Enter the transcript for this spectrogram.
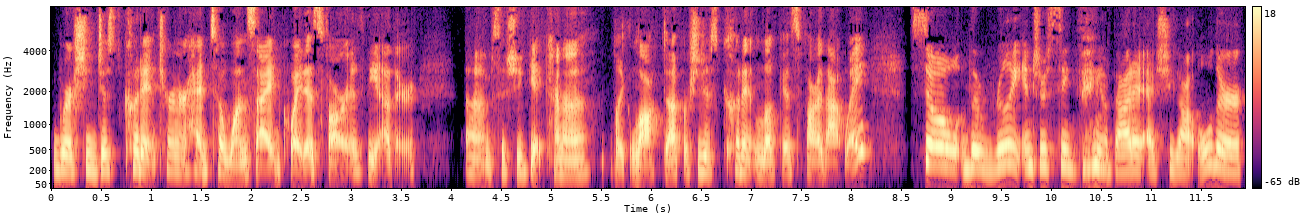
where she just couldn't turn her head to one side quite as far as the other. Um, so she'd get kind of like locked up, or she just couldn't look as far that way. So the really interesting thing about it as she got older,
